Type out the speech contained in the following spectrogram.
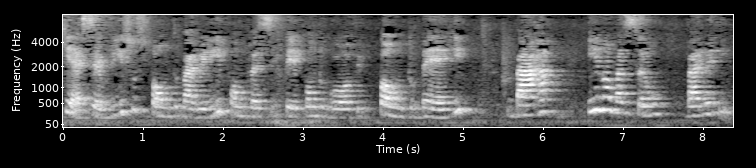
que é serviços.barueri.sp.gov.br barra inovação Barueri.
